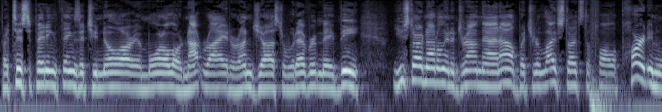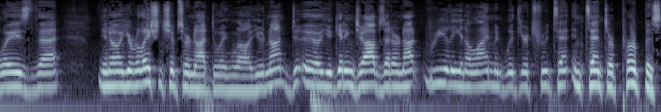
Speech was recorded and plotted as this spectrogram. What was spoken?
participating in things that you know are immoral or not right or unjust or whatever it may be. You start not only to drown that out, but your life starts to fall apart in ways that you know your relationships are not doing well. You're not uh, you're getting jobs that are not really in alignment with your true ten- intent or purpose.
